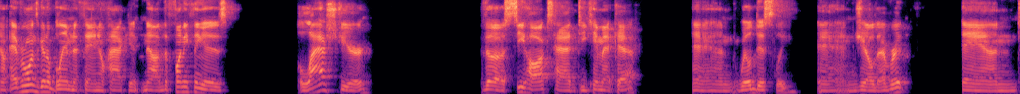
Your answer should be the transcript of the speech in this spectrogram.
Now, everyone's going to blame Nathaniel Hackett. Now, the funny thing is, last year, the Seahawks had DK Metcalf and Will Dissly and Gerald Everett and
